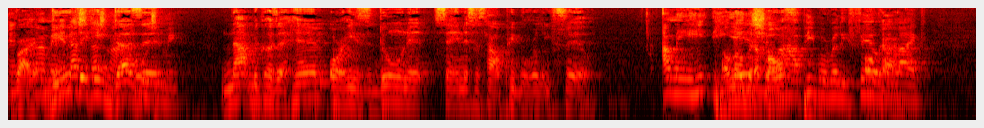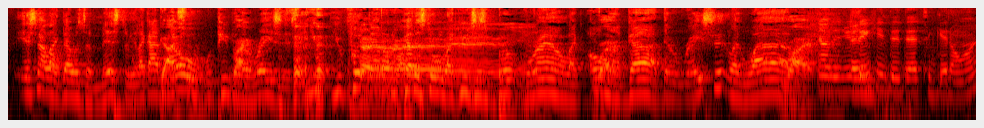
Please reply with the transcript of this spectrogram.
And, Right. you know what I Do you that's, think that's he does cool it to me. not because of him, or he's doing it saying this is how people really feel? I mean, he, he A little bit is of showing both? how people really feel, Okay. but like, it's not like that was a mystery. Like I Got know you. people Right. are racist, and you you put that on a pedestal right, like you just broke yeah. ground. Like, oh my god, they're racist. Like, wow. Right. Now, did you And- think he did that to get on?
